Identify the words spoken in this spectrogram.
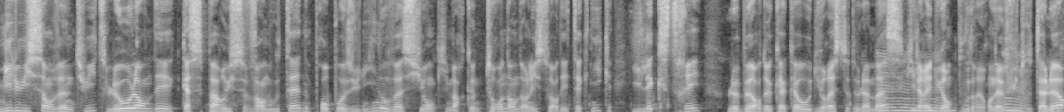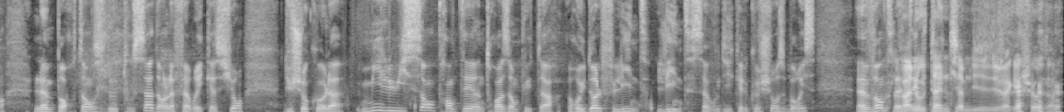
1828, le Hollandais Casparus van Houten propose une innovation qui marque un tournant dans l'histoire des techniques. Il extrait le beurre de cacao du reste de la masse Mhm, qu'il réduit en mhm. poudre. Et on a vu tout à l'heure l'importance de tout ça dans la fabrication du chocolat. 1831, trois ans plus tard, Rudolf Lindt, Lindt, ça vous dit quelque chose, Boris, invente la Van Houten, technique ça me disait déjà quelque chose. hein.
